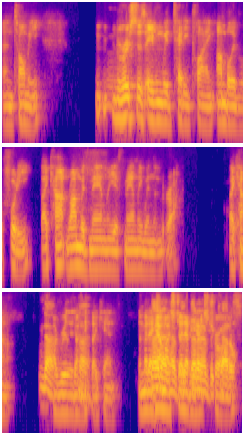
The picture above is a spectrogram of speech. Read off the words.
and Tommy, Mm. Roosters, even with Teddy playing unbelievable footy, they can't run with Manly if Manly win the ruck. They can't. No, I really don't no. think they can. No matter They how much have the- they don't JWH have the tries,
